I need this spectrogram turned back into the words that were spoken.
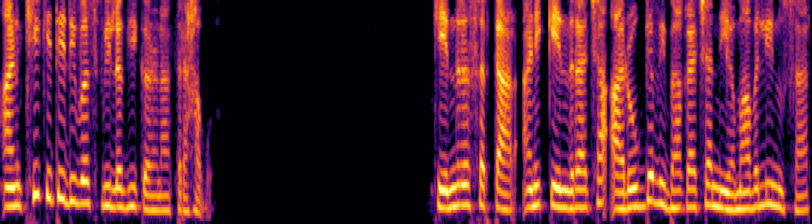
आणखी किती दिवस विलगीकरणात राहावं? केंद्र सरकार आणि केंद्राच्या आरोग्य विभागाच्या नियमावलीनुसार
